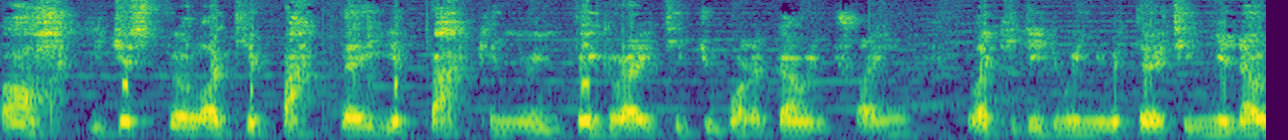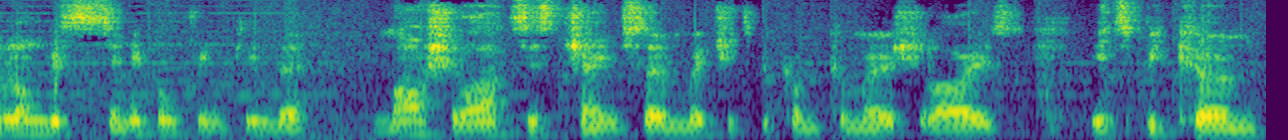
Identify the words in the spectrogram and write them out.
oh, you just feel like you're back there, you're back and you're invigorated, you want to go and train like you did when you were 13. You're no longer cynical thinking that martial arts has changed so much, it's become commercialized, it's become,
